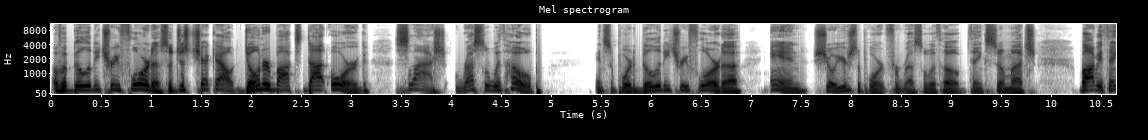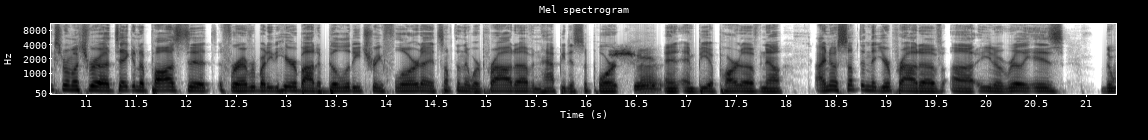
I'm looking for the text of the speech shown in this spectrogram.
of Ability Tree Florida. So just check out donorbox.org slash wrestle with hope and support Ability Tree Florida and show your support for Wrestle with Hope. Thanks so much. Bobby, thanks very much for uh, taking a pause to for everybody to hear about Ability Tree Florida. It's something that we're proud of and happy to support Sure. and, and be a part of. Now, I know something that you're proud of, uh, you know, really is the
